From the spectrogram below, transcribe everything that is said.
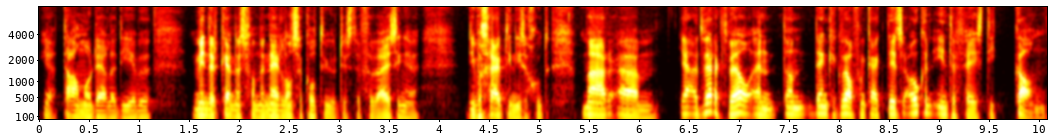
ja, taalmodellen die hebben minder kennis van de Nederlandse cultuur. Dus de verwijzingen, die begrijpt hij niet zo goed. Maar ehm, ja, het werkt wel. En dan denk ik wel van, kijk, dit is ook een interface die kan.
